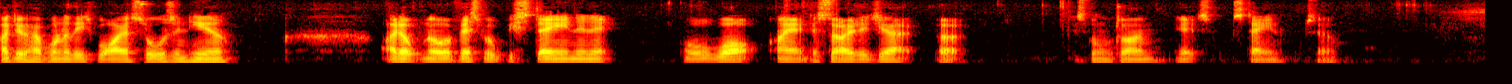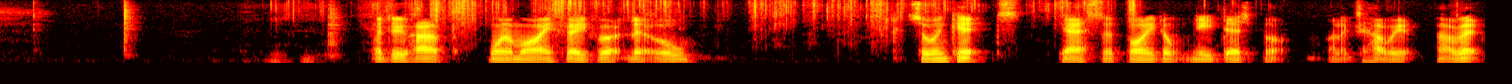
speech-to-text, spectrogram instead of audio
I do have one of these wire saws in here. I don't know if this will be staying in it or what. I ain't decided yet, but this long time it's staying. So I do have one of my favourite little sewing kits yes, I probably don't need this, but I like to have it. Have it.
